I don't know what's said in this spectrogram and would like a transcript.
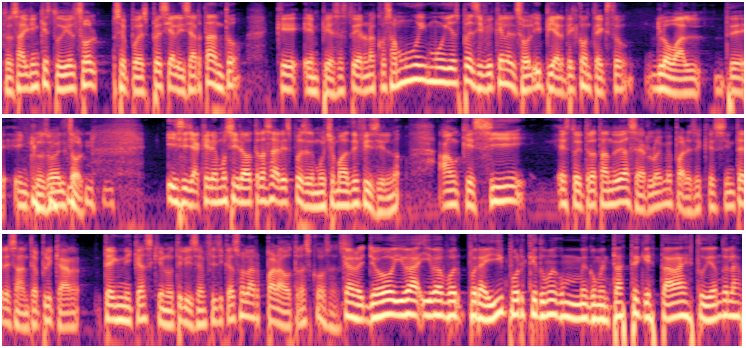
Entonces alguien que estudia el sol se puede especializar tanto que empieza a estudiar una cosa muy, muy específica en el sol y pierde el contexto global de incluso del sol. y si ya queremos ir a otras áreas, pues es mucho más difícil, ¿no? Aunque sí estoy tratando de hacerlo y me parece que es interesante aplicar técnicas que uno utiliza en física solar para otras cosas. Claro, yo iba, iba por, ahí porque tú me, comentaste que estabas estudiando las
